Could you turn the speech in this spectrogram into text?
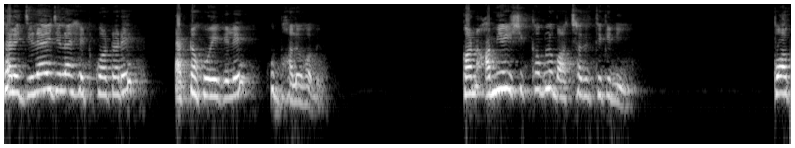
তাহলে জেলায় জেলায় হেডকোয়ার্টারে একটা হয়ে গেলে খুব ভালো হবে। কারণ আমি এই শিক্ষাগুলো বাচ্চাদের থেকে নিই। পথ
